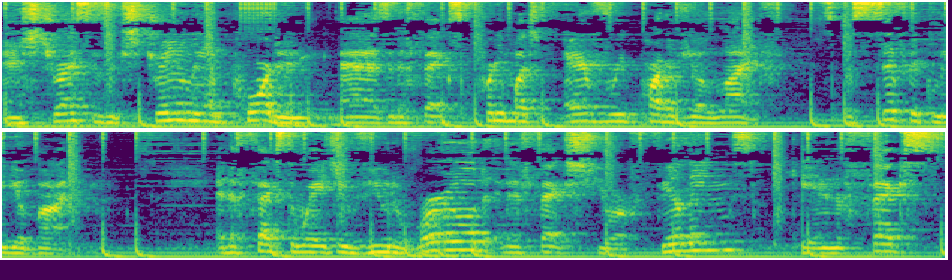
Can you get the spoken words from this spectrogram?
And stress is extremely important as it affects pretty much every part of your life, specifically your body. It affects the way that you view the world, it affects your feelings, it affects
